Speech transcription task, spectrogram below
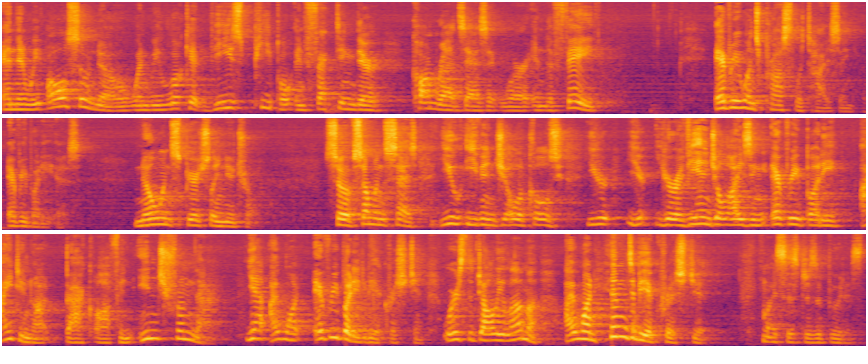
And then we also know when we look at these people infecting their comrades, as it were, in the faith, everyone's proselytizing. Everybody is. No one's spiritually neutral. So if someone says, You evangelicals, you're, you're, you're, evangelizing everybody, I do not back off an inch from that. Yeah, I want everybody to be a Christian. Where's the Dalai Lama? I want him to be a Christian. My sister's a Buddhist.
